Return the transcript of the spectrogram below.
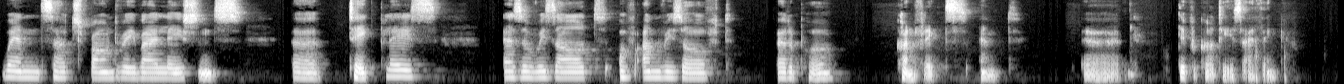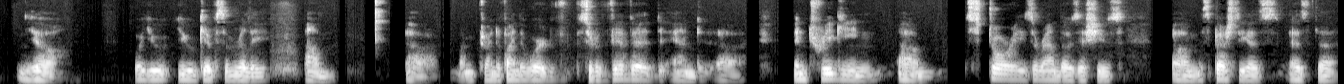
when such boundary violations uh, take place as a result of unresolved Oedipal conflicts and uh, difficulties, I think. Yeah. Well, you, you give some really, um, uh, I'm trying to find the word, sort of vivid and uh, intriguing um, stories around those issues um, especially as as the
